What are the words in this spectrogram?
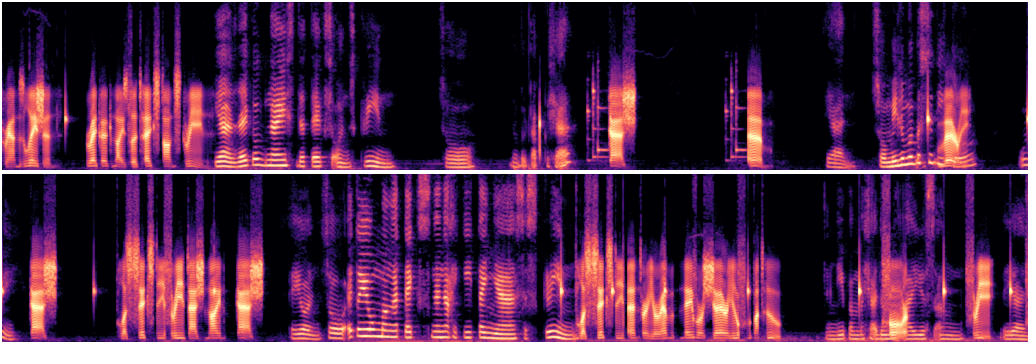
Translation. Recognize the text on screen. Yan. Recognize the text on screen. So, double tap ko siya. Dash. M. Ayan. So, may lumabas na dito. Very. Uy. Dash. Plus 63 dash 9. Dash. Ayun. So, ito yung mga text na nakikita niya sa screen. Plus 60. Enter your M. Never share you. 2. Hindi pa masyadong Four. maayos ang... 3. Ayan. 5.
